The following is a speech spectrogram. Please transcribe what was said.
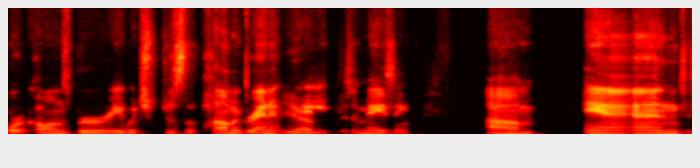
Fort Collins Brewery, which was the pomegranate yep. wheat. It was amazing. Um, and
